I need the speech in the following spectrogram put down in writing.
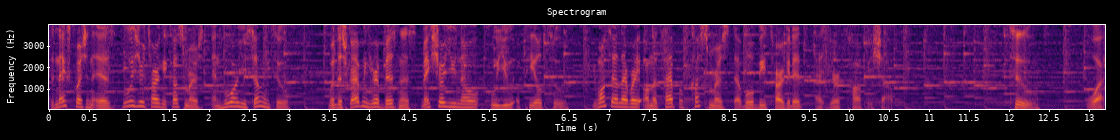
The next question is who is your target customers and who are you selling to? When describing your business, make sure you know who you appeal to. You want to elaborate on the type of customers that will be targeted at your coffee shop. 2. What?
